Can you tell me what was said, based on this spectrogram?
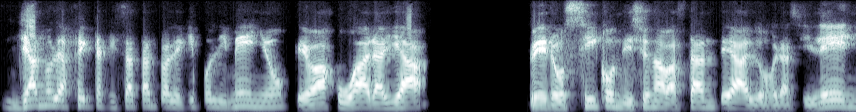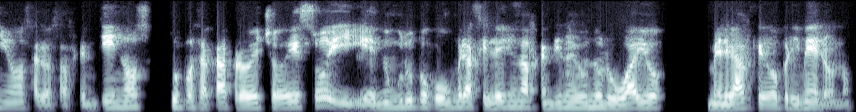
ya no le afecta quizá tanto al equipo limeño que va a jugar allá, pero sí condiciona bastante a los brasileños, a los argentinos, supo sacar provecho de eso y en un grupo con un brasileño, un argentino y un uruguayo Melgar quedó primero, ¿no?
